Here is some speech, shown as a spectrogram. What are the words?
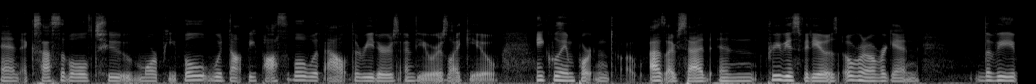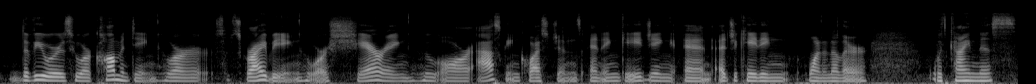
and accessible to more people would not be possible without the readers and viewers like you. Equally important, as I've said in previous videos over and over again, the v- the viewers who are commenting, who are subscribing, who are sharing, who are asking questions and engaging and educating one another with kindness.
